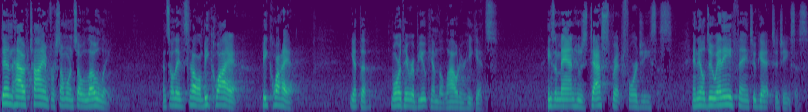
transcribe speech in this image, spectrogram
didn't have time for someone so lowly. And so they tell him, Be quiet, be quiet. Yet the more they rebuke him, the louder he gets. He's a man who's desperate for Jesus, and he'll do anything to get to Jesus.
